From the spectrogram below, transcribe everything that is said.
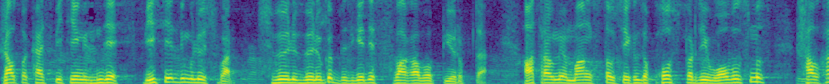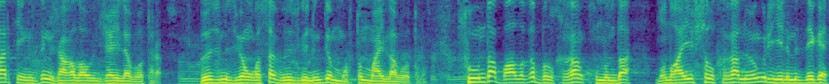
Жалпы каспий теңізінде бес елдің үлесі бар. Сүбелі бөлігі бізге де сыбаға болып бұйырыпты. Атырау мен маңғыстау секілді қос бірдей облысымыз шалқар теңіздің жағалауын жайлап отыр. Өзімізбен қоса өзгенің де мұртын майлап отыр. Суында балығы былқыған құмында мұнайы шылқыған өңір еліміздегі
